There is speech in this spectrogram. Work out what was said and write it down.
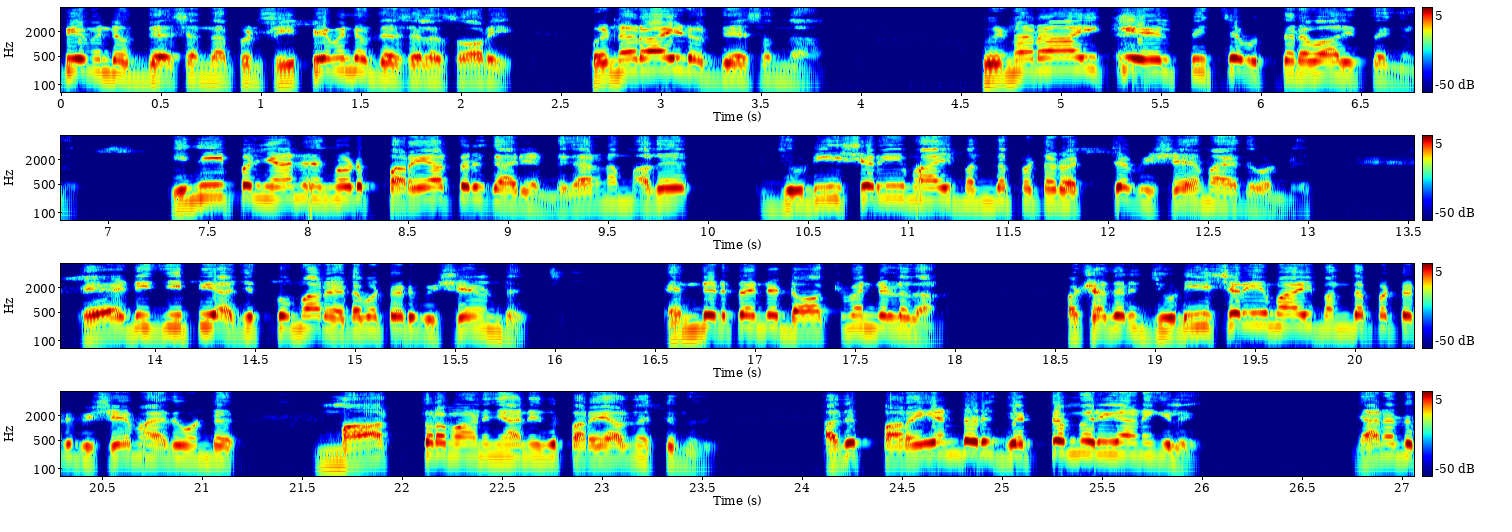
പി എമ്മിന്റെ ഉദ്ദേശം എന്താ? സി പി എമ്മിന്റെ ഉദ്ദേശമല്ല സോറി പിണറായിയുടെ ഉദ്ദേശം എന്താ? പിണറായിക്ക് ഏൽപ്പിച്ച ഉത്തരവാദിത്തങ്ങൾ ഇനിയിപ്പോൾ ഞാൻ നിങ്ങളോട് പറയാത്തൊരു കാര്യമുണ്ട്. കാരണം അത് ജുഡീഷ്യറിയുമായി ബന്ധപ്പെട്ട ഒറ്റ വിഷയമായതുകൊണ്ട് A D G P Ajith Kumar ഇടപെട്ട ഒരു വിഷയമുണ്ട്. എന്റെ അടുത്ത് അതിന്റെ ഡോക്യുമെന്റ് ഉള്ളതാണ്. പക്ഷെ അതൊരു ജുഡീഷ്യറിയുമായി ബന്ധപ്പെട്ട ഒരു വിഷയമായതുകൊണ്ട് മാത്രമാണ് ഞാൻ ഇത് പറയാതെ നിൽക്കുന്നത്. അത് പറയേണ്ട ഒരു ഘട്ടം വരികയാണെങ്കിൽ ഞാനത്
